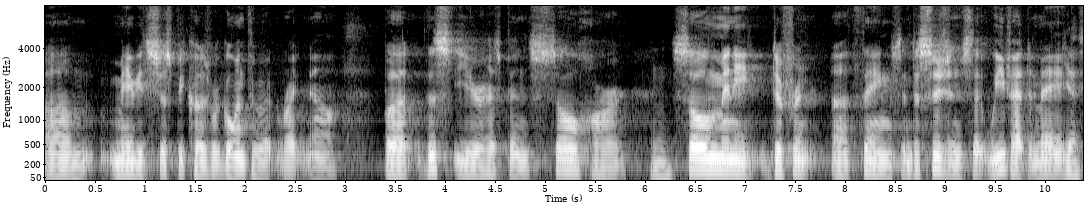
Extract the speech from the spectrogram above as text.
Um, maybe it's just because we're going through it right now. But this year has been so hard. So many different uh, things and decisions that we've had to make. Yes.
